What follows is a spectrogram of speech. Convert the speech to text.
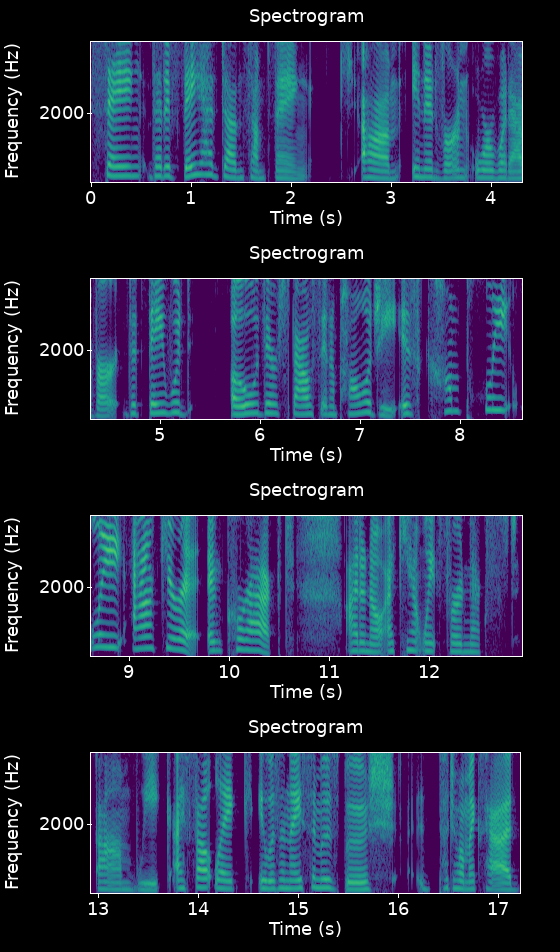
saying that if they had done something um, inadvertent or whatever, that they would owe their spouse an apology is completely accurate and correct. I don't know. I can't wait for next um, week. I felt like it was a nice amuse bouche. Potomac's had,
